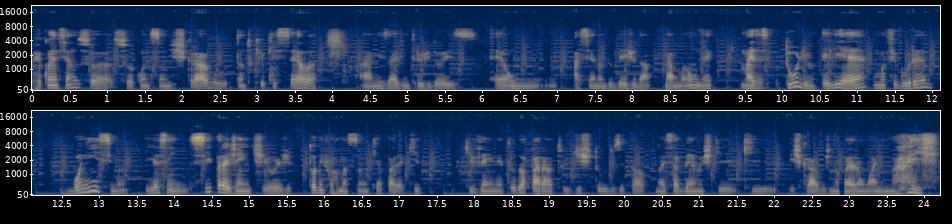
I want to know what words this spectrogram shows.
reconhecendo sua, sua condição de escravo, tanto que o que sela a amizade entre os dois é um, a cena do beijo da, na mão, né? Mas Túlio, ele é uma figura boníssima. E assim, se pra gente hoje toda informação que, apara, que, que vem, né, todo o aparato de estudos e tal, nós sabemos que, que escravos não eram animais,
